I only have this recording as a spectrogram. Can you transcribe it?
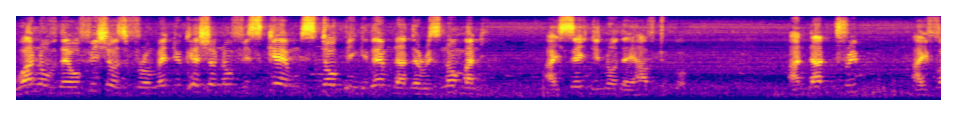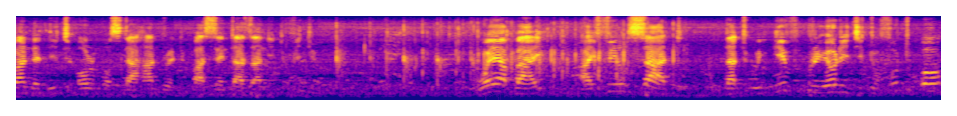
one of the officials from education office came stopping them that there is no money. I said, no, they have to go. And that trip, I funded it almost 100% as an individual. Whereby I feel sad that we give priority to football,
